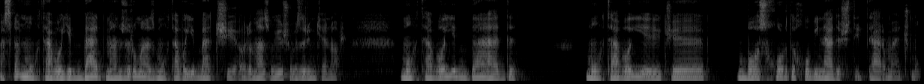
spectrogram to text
اصلا محتوای بد منظورم از محتوای بد چیه؟ حالا مزایاشو بذاریم کنار. محتوای بد محتوایی که بازخورد خوبی نداشتید در مجموع.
